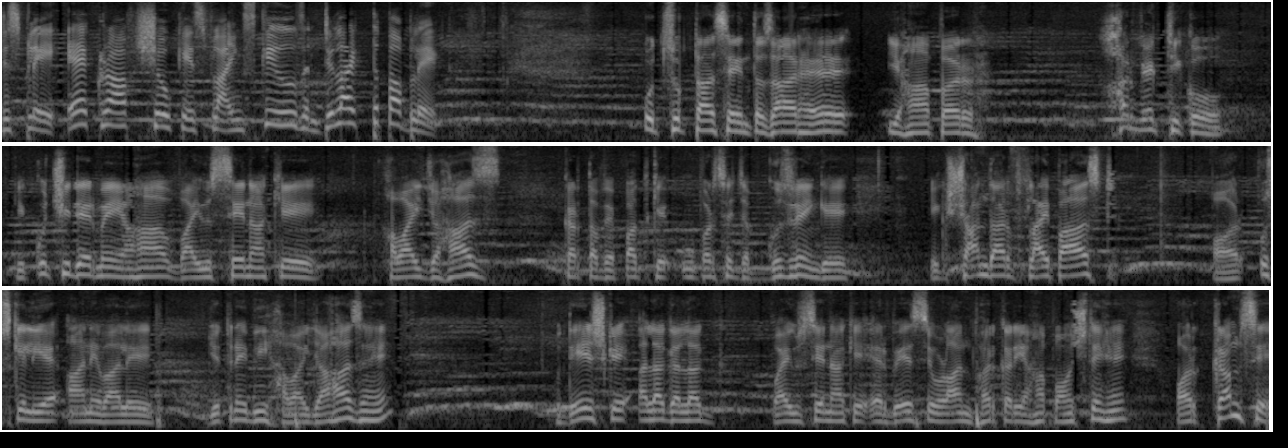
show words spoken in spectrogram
display aircraft, showcase flying skills, and delight the public. उत्सुकता से इंतज़ार है यहाँ पर हर व्यक्ति को कि कुछ ही देर में यहाँ वायुसेना के हवाई जहाज़ कर्तव्य पथ के ऊपर से जब गुजरेंगे एक शानदार फ्लाई पास्ट और उसके लिए आने वाले जितने भी हवाई जहाज़ हैं देश के अलग अलग वायुसेना के एयरबेस से उड़ान भरकर यहाँ पहुँचते हैं और क्रम से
